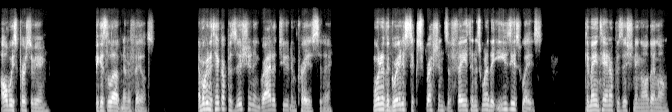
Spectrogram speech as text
always persevering, because love never fails. And we're going to take our position in gratitude and praise today. One of the greatest expressions of faith, and it's one of the easiest ways to maintain our positioning all day long.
